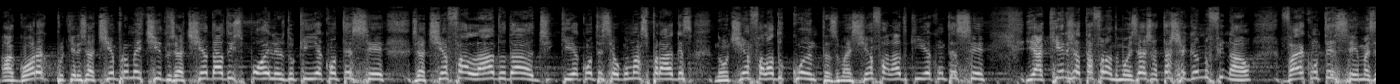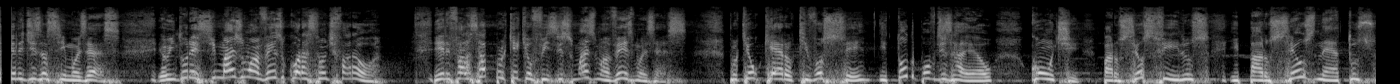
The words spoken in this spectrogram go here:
Agora, porque ele já tinha prometido, já tinha dado spoiler do que ia acontecer, já tinha falado da, de, que ia acontecer algumas pragas, não tinha falado quantas, mas tinha falado que ia acontecer. E aqui ele já está falando, Moisés já está chegando no final, vai acontecer, mas ele diz assim: Moisés, eu endureci mais uma vez o coração de Faraó. E ele fala: Sabe por que, que eu fiz isso mais uma vez, Moisés? Porque eu quero que você e todo o povo de Israel conte para os seus filhos e para os seus netos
